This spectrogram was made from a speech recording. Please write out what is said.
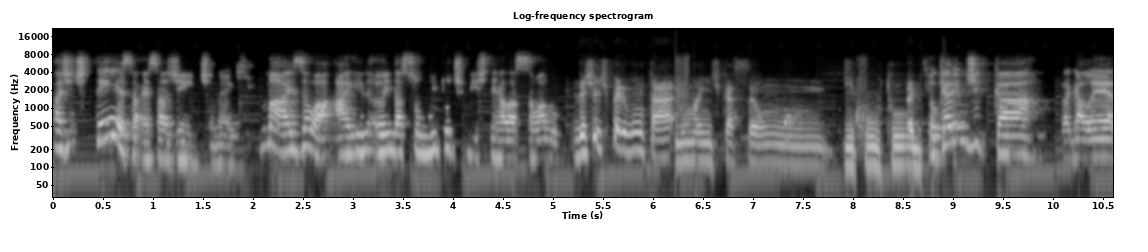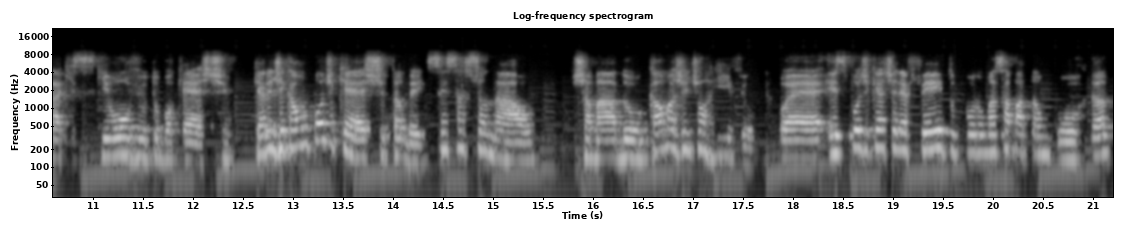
A gente tem essa, essa gente, né? Aqui. Mas eu, eu ainda sou muito otimista em relação à luta. Deixa eu te perguntar uma indicação de cultura. Eu quero indicar para a galera que, que ouve o Tubocast, quero indicar um podcast também sensacional chamado Calma Gente Horrível. É, esse podcast ele é feito por uma sapatão gorda,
